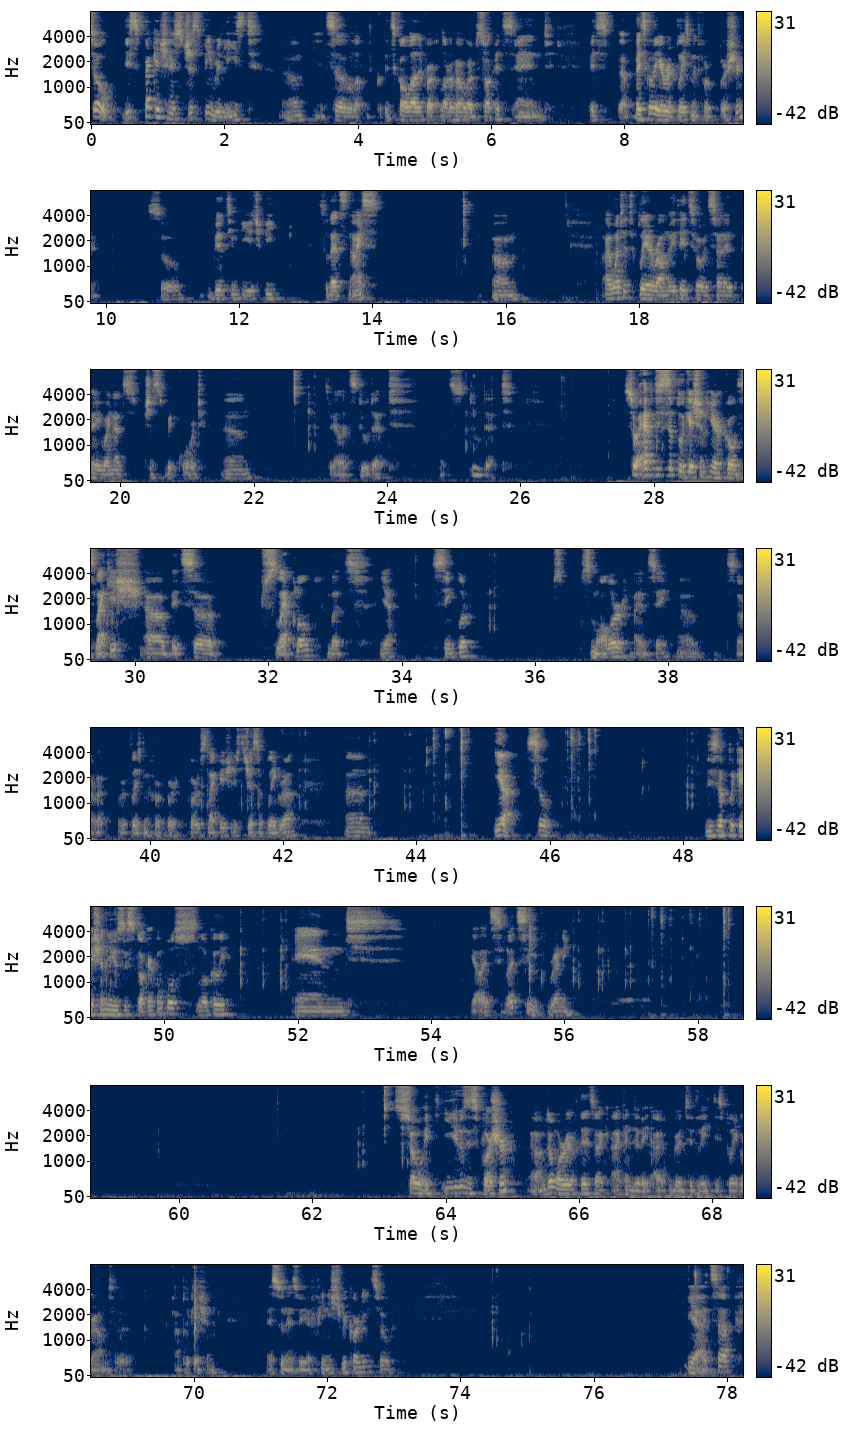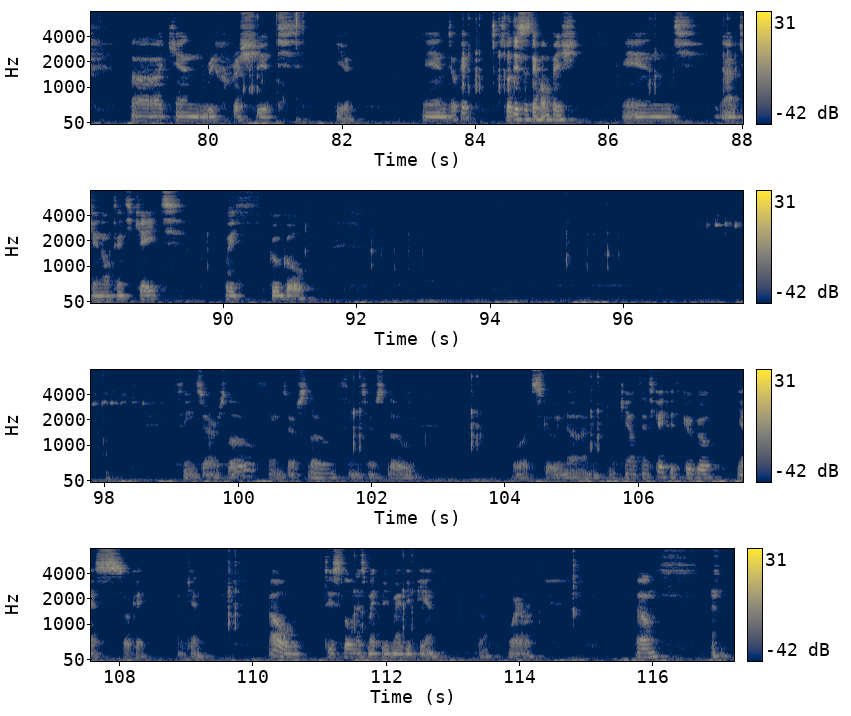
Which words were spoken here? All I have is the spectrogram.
So this package has just been released. Um, it's a it's called Laravel, Laravel WebSockets, and it's uh, basically a replacement for Pusher. So built in PHP, so that's nice. Um, I wanted to play around with it, so I decided, hey, why not just record? Um, so yeah, let's do that. Let's do that. So I have this application here called Slackish. Uh, it's a Slack clone, but yeah, simpler, smaller, I would say. Uh, it's not a replacement for, for, for Slackish, it's just a playground. Um, yeah, so this application uses Docker Compose locally, and yeah, let's let's see it running. So it uses Pusher. Um, don't worry with this. I, I can delete. I'm going to delete this playground uh, application as soon as we are finished recording. So yeah, it's up. Uh, I can refresh it here. And okay, so this is the homepage, and I can authenticate with Google Things are slow, things are slow, things are slow. What's going on? I can authenticate with Google. Yes, okay, I can. Oh, this slowness might be my VPN. So, whatever. Um,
